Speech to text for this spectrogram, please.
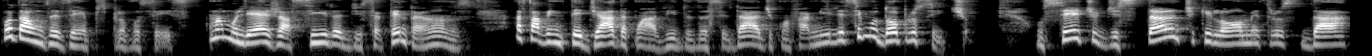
Vou dar uns exemplos para vocês. Uma mulher jacira de 70 anos, estava entediada com a vida da cidade, com a família, e se mudou para o sítio. Um sítio distante quilômetros da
